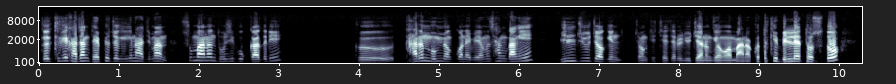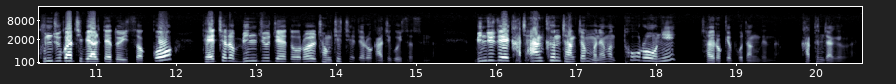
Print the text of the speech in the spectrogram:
그 그게 가장 대표적이긴 하지만 수많은 도시 국가들이 그 다른 문명권에 비하면 상당히 민주적인 정치 체제를 유지하는 경우가 많았고 특히 밀레토스도 군주가 지배할 때도 있었고 대체로 민주 제도를 정치 체제로 가지고 있었습니다. 민주주의의 가장 큰 장점 뭐냐면 토론이 자유롭게 보장된다는 거예요. 같은 자격을 가지고.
